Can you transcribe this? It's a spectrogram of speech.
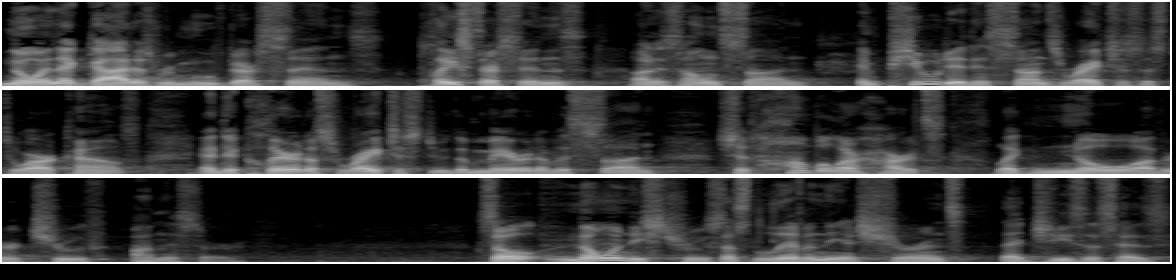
Knowing that God has removed our sins, placed our sins on his own Son, imputed his Son's righteousness to our accounts, and declared us righteous through the merit of his Son, should humble our hearts like no other truth on this earth. So, knowing these truths, let's live in the assurance that Jesus has,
